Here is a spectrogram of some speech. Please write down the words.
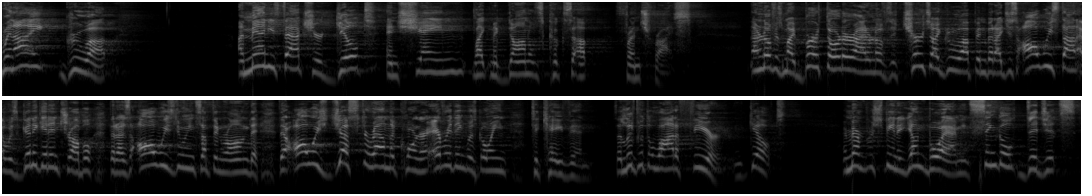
When I grew up, I manufactured guilt and shame like McDonald's cooks up french fries. I don't know if it's my birth order, I don't know if it's the church I grew up in, but I just always thought I was gonna get in trouble, that I was always doing something wrong, that they're always just around the corner, everything was going to cave in. So I lived with a lot of fear and guilt. I remember just being a young boy, I mean, single digits.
